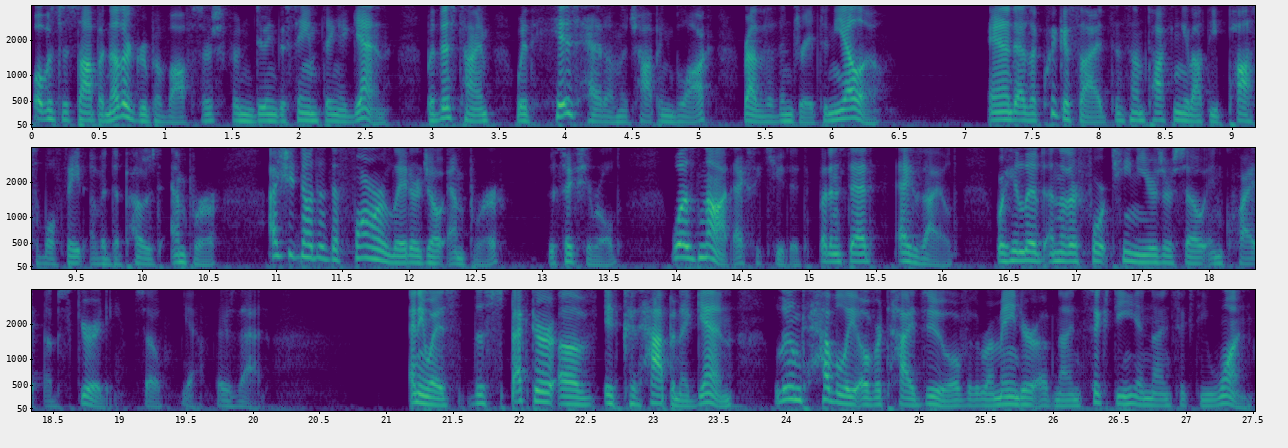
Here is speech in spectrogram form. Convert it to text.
what was to stop another group of officers from doing the same thing again, but this time with his head on the chopping block rather than draped in yellow? And as a quick aside, since I'm talking about the possible fate of a deposed emperor, I should note that the former later Zhou emperor, the six year old, was not executed, but instead exiled, where he lived another 14 years or so in quiet obscurity. So, yeah, there's that. Anyways, the specter of it could happen again loomed heavily over Taizu over the remainder of 960 and 961,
